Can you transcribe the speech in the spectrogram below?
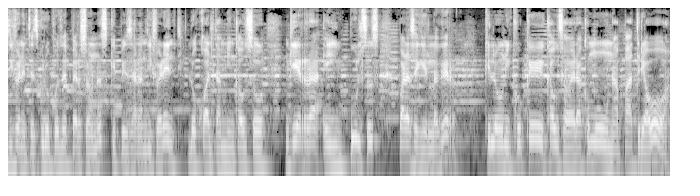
diferentes grupos de personas que pensaran diferente, lo cual también causó guerra e impulsos para seguir la guerra, que lo único que causaba era como una patria boba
